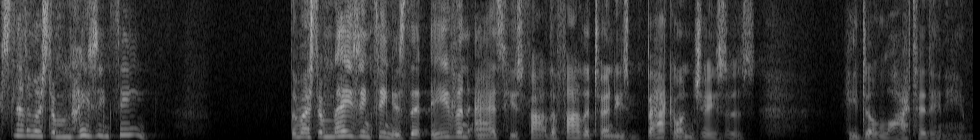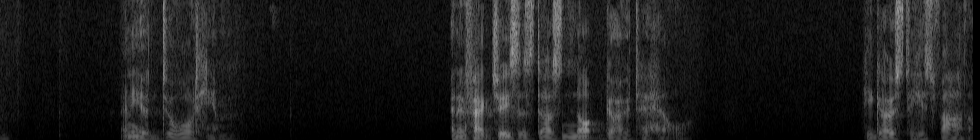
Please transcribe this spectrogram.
Isn't that the most amazing thing? The most amazing thing is that even as his fa- the Father turned his back on Jesus, he delighted in him and he adored him. And in fact, Jesus does not go to hell, he goes to his Father.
